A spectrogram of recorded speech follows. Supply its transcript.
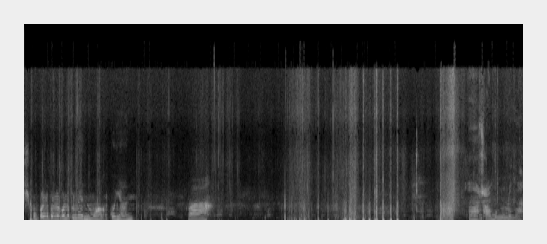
10분 빨리 빨리 빨리 빨리 모았고요. 와. 아 잘못 누르면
